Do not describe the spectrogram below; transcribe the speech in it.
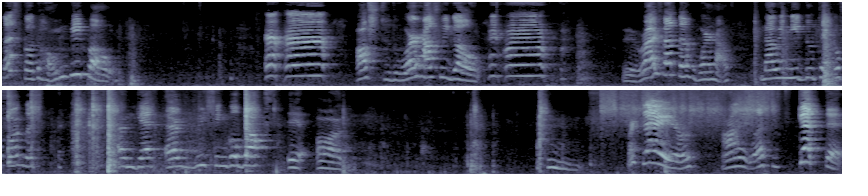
Let's go to Home Depot. Uh-uh. Off to the warehouse we go. Uh-uh. We arrive at the warehouse. Now we need to take a forklift and get every single box it on. Hmm. Right there. Now let's get it.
